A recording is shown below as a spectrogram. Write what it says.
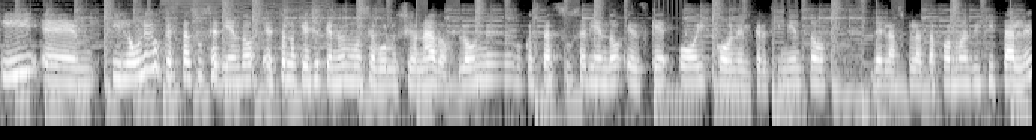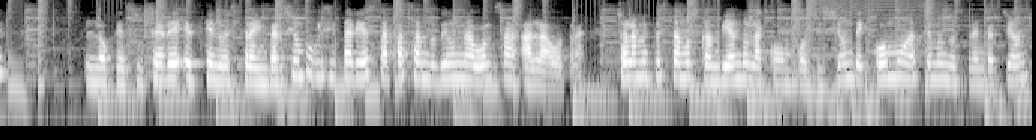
Y, eh, y, lo único que está sucediendo, esto no quiere decir que no hemos evolucionado, lo único que está sucediendo es que hoy con el crecimiento de las plataformas digitales, lo que sucede es que nuestra inversión publicitaria está pasando de una bolsa a la otra. Solamente estamos cambiando la composición de cómo hacemos nuestra inversión,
